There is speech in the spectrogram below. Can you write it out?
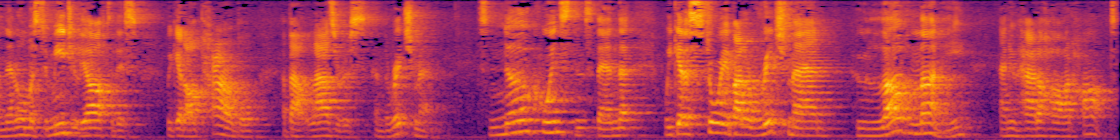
And then almost immediately after this, we get our parable about Lazarus and the rich man. It's no coincidence then that we get a story about a rich man who loved money and who had a hard heart.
